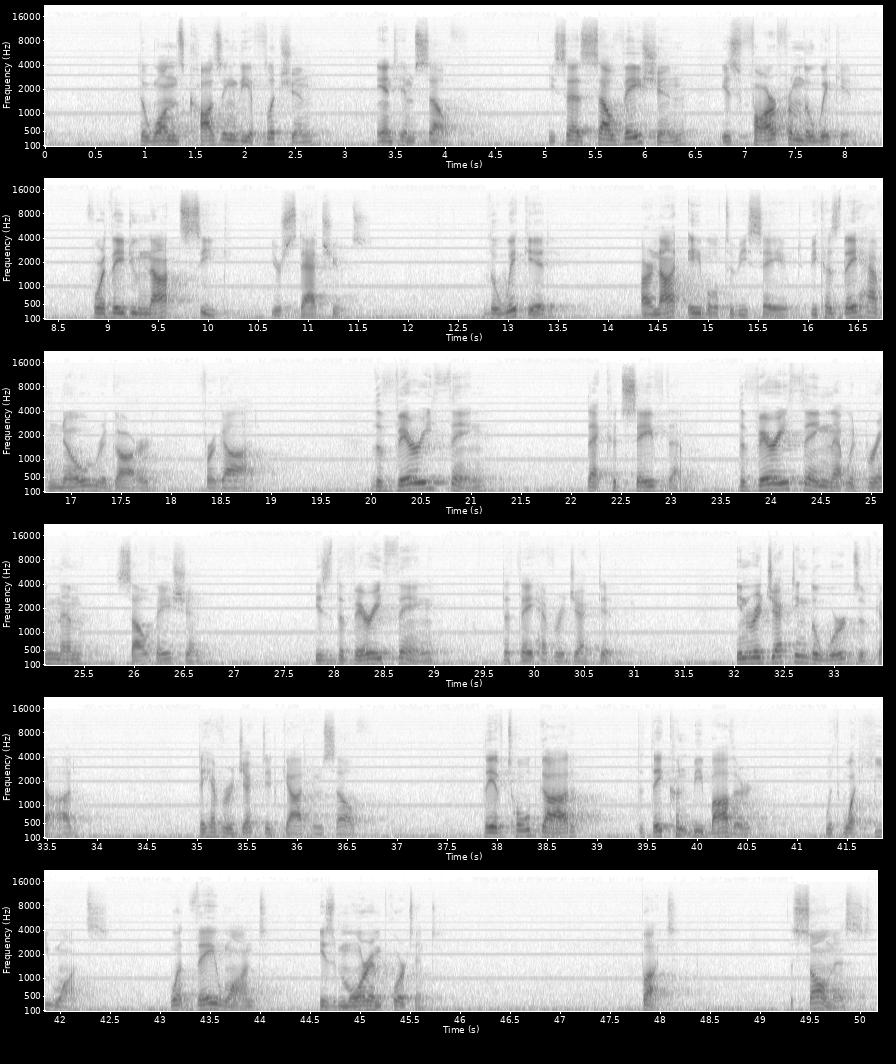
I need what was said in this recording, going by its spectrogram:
the ones causing the affliction, and himself. He says, Salvation is far from the wicked, for they do not seek your statutes. The wicked are not able to be saved because they have no regard for God. The very thing that could save them, the very thing that would bring them salvation, is the very thing that they have rejected. In rejecting the words of God, they have rejected God Himself. They have told God that they couldn't be bothered with what He wants. What they want is more important. But the psalmist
